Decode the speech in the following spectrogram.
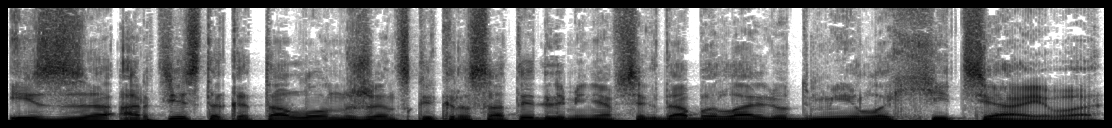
Из артисток эталон женской красоты для меня всегда была Людмила Хитяева.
